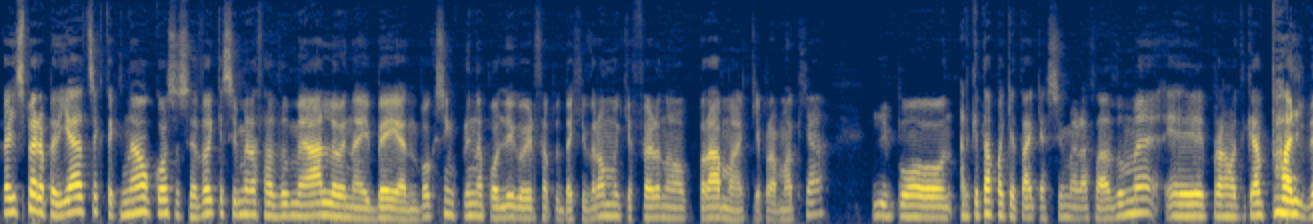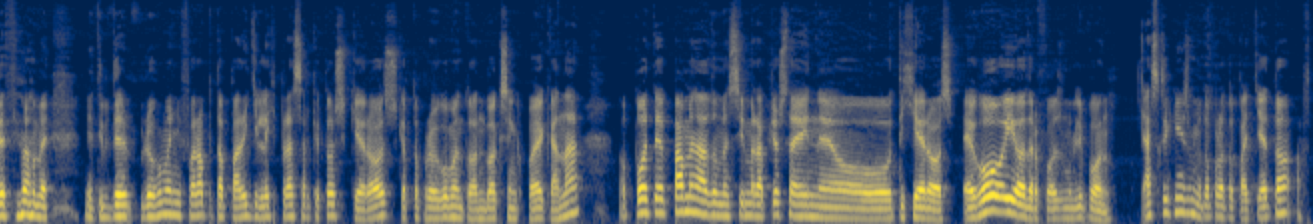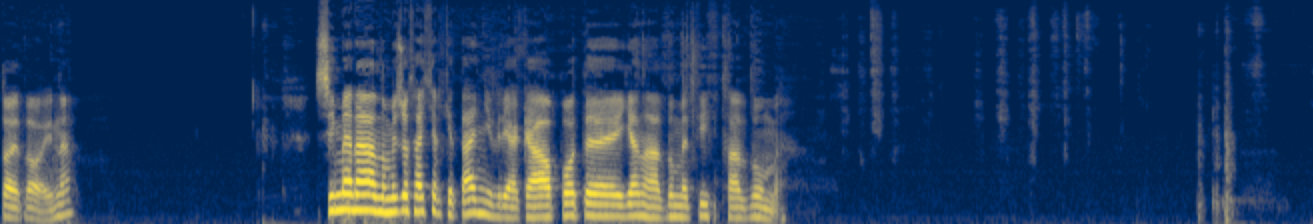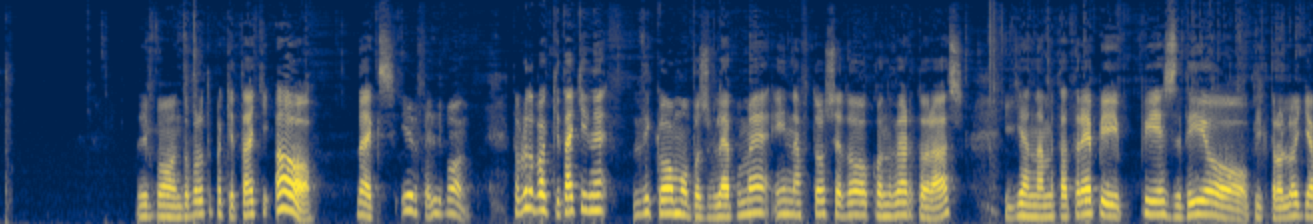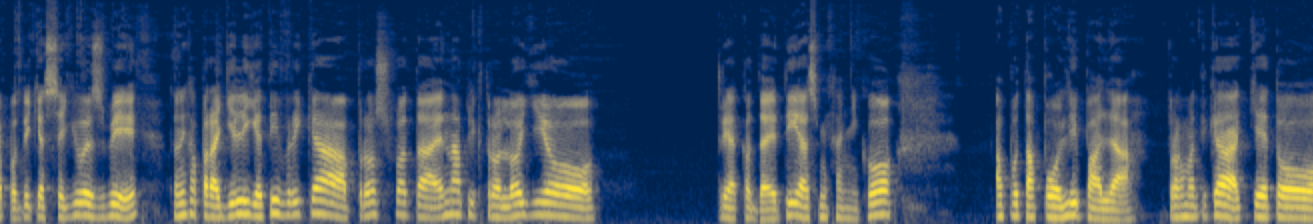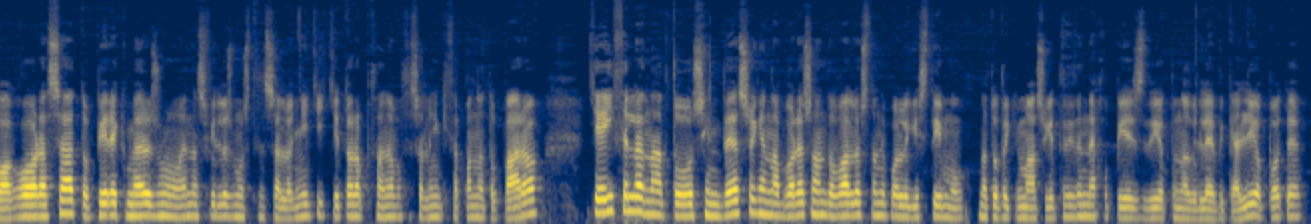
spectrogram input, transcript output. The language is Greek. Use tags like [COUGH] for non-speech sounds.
Καλησπέρα παιδιά, Check Tech Now, Κώστας εδώ και σήμερα θα δούμε άλλο ένα eBay unboxing. Πριν από λίγο ήρθα από τον ταχυδρόμο και φέρνω πράγμα και πραγμάτια. Λοιπόν, αρκετά πακετάκια σήμερα θα δούμε. Ε, πραγματικά πάλι δεν θυμάμαι. Για την προηγούμενη φορά που τα παρήγγειλα έχει περάσει αρκετός καιρός και από το προηγούμενο το unboxing που έκανα. Οπότε πάμε να δούμε σήμερα ποιος θα είναι ο τυχερός. Εγώ ή ο αδερφός μου. Λοιπόν, ας ξεκινήσουμε με το πρώτο πακέτο. Αυτό εδώ είναι. Σήμερα νομίζω θα έχει αρκετά ενιδριακά, οπότε για να δούμε τι θα δούμε. Λοιπόν, το πρώτο πακετάκι... Ω! Oh, εντάξει, ήρθε λοιπόν. Το πρώτο πακετάκι είναι δικό μου όπως βλέπουμε. Είναι αυτός εδώ ο convertors για να μετατρέπει PS2 πληκτρολόγια από δίκαια σε USB. Τον είχα παραγγείλει γιατί βρήκα πρόσφατα ένα πληκτρολόγιο 30 ετίας μηχανικό από τα πολύ παλιά. Πραγματικά και το αγόρασα, το πήρε εκ μέρους μου ένας φίλος μου στη Θεσσαλονίκη και τώρα που θα ανέβω στη Θεσσαλονίκη θα πάω να το πάρω και ήθελα να το συνδέσω για να μπορέσω να το βάλω στον υπολογιστή μου να το δοκιμάσω γιατί δεν έχω PS2 που να δουλεύει καλή οπότε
